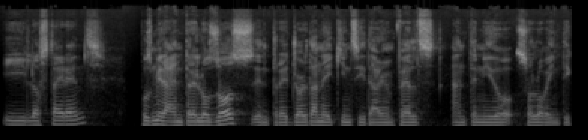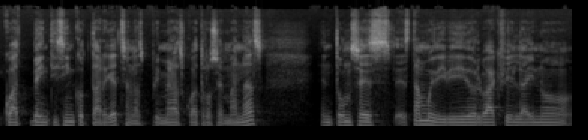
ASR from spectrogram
¿Y los Tyrants? Pues mira, entre los dos, entre Jordan Akins y Darren Fells, han tenido solo 24, 25 targets en las primeras cuatro semanas. Entonces está muy dividido el backfield, ahí no,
